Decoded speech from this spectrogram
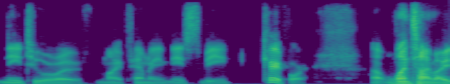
need to or if my family needs to be cared for. Uh, one time i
